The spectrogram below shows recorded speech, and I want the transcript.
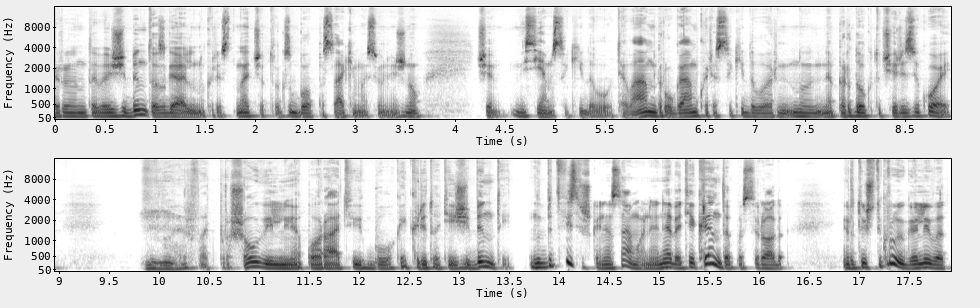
ir ant tave žibintas gali nukristi. Na, čia toks buvo pasakymas, jau nežinau. Čia visiems sakydavau, tevam, draugam, kurie sakydavo, ar nu, ne per daug tu čia rizikuoji. Nu ir vad, prašau, Vilniuje porą atvejų buvo, kai krito tie žibintai. Nu bet visiškai nesąmonė, ne, bet jie krenta pasirodo. Ir tu iš tikrųjų gali, vad,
